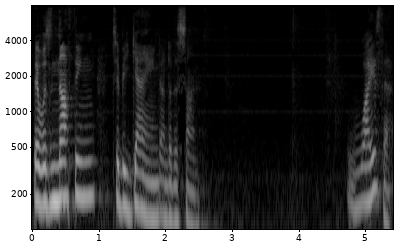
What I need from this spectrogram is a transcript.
There was nothing to be gained under the sun. Why is that?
